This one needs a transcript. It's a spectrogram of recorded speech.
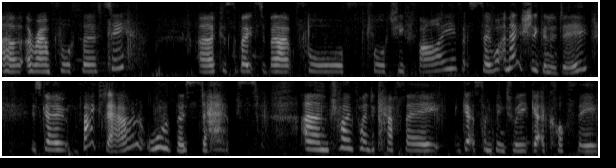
uh, around 4.30 because uh, the boat's about 4.45 so what I'm actually going to do is go back down all of those steps and try and find a cafe, get something to eat, get a coffee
